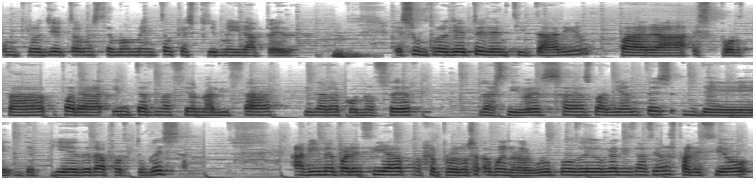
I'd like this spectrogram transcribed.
un proyecto en este momento que es Primeira Pedra. Uh -huh. Es un proyecto identitario para exportar, para internacionalizar y dar a conocer las diversas variantes de, de piedra portuguesa. A mí me parecía, por ejemplo, bueno, al grupo de organizaciones pareció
